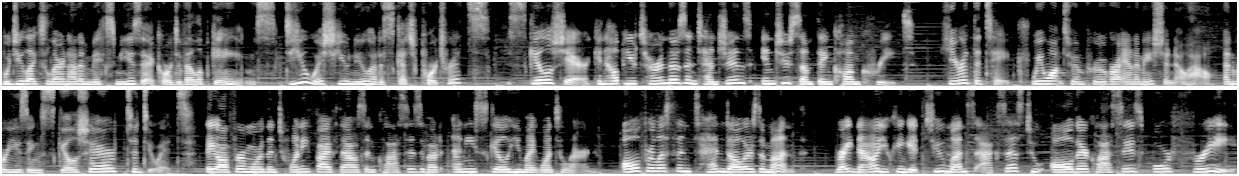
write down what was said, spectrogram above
Would you like to learn how to mix music or develop games? Do you wish you knew how to sketch portraits? Skillshare can help you turn those intentions into something concrete. Here at The Take, we want to improve our animation know how, and we're using Skillshare to do it. They offer more than 25,000 classes about any skill you might want to learn, all for less than $10 a month. Right now, you can get two months access to all their classes for free.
